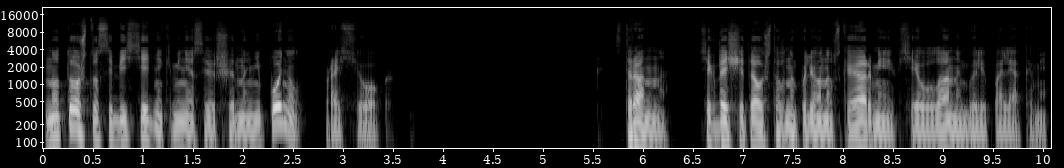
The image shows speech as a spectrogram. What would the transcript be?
но то, что собеседник меня совершенно не понял, просек. Странно. Всегда считал, что в наполеоновской армии все уланы были поляками.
